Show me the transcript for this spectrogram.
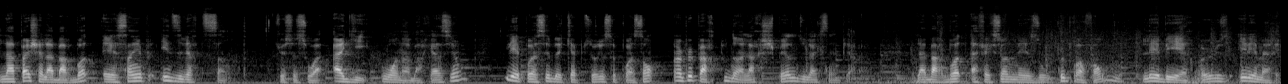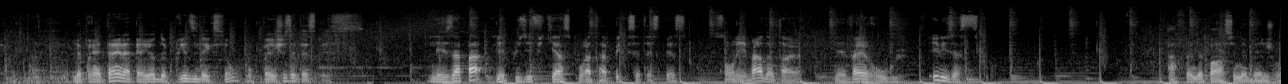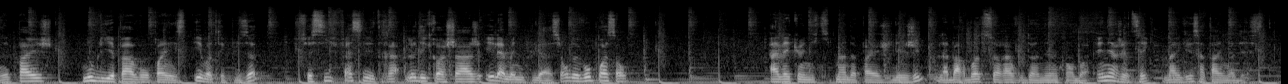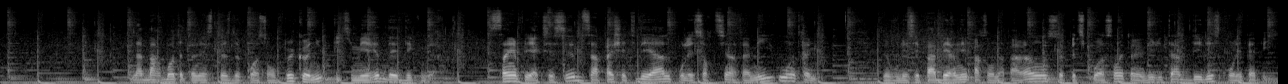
La pêche à la barbotte est simple et divertissante. Que ce soit à gué ou en embarcation, il est possible de capturer ce poisson un peu partout dans l'archipel du lac Saint-Pierre. La barbotte affectionne les eaux peu profondes, les baies herbeuses et les marais. Le printemps est la période de prédilection pour pêcher cette espèce. Les appâts les plus efficaces pour attraper cette espèce sont les vers de terre, les vers rouges et les asticots. Afin de passer une belle journée de pêche, n'oubliez pas vos pinces et votre épuisette. Ceci facilitera le décrochage et la manipulation de vos poissons. Avec un équipement de pêche léger, la barbotte saura vous donner un combat énergétique malgré sa taille modeste. La barbotte est une espèce de poisson peu connu et qui mérite d'être découverte. Simple et accessible, sa pêche est idéale pour les sorties en famille ou entre amis. Ne vous laissez pas berner par son apparence, ce petit poisson est un véritable délice pour les papilles.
